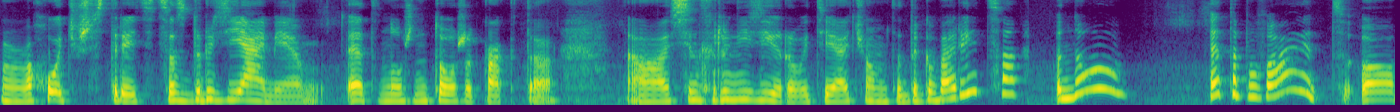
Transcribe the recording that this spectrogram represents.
э, хочешь встретиться с друзьями, это нужно тоже как-то а, синхронизировать и о чем-то договориться. Но это бывает, э,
